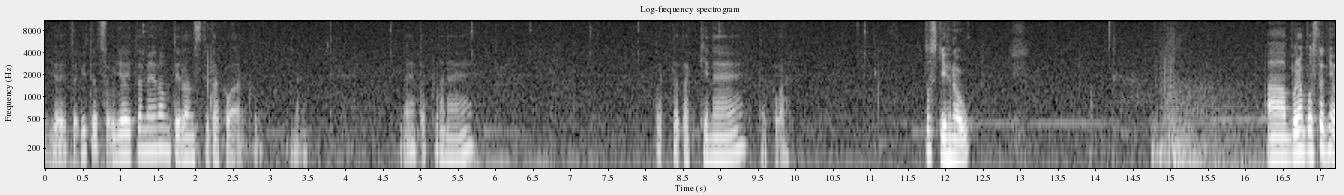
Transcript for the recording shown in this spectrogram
Udělejte, víte co, udělejte mi jenom tyhle ty takhle jako. Ne. Ne, takhle ne. Takhle taky ne, takhle. To stihnou. A budeme postupně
